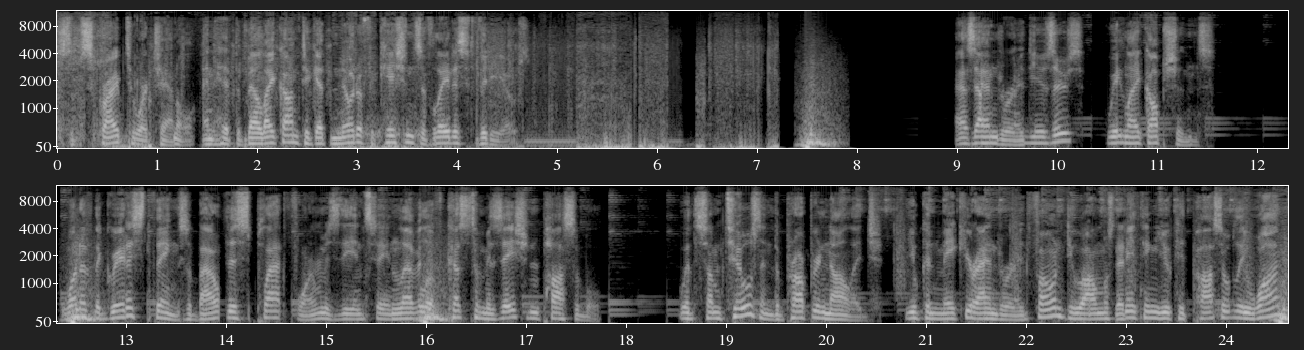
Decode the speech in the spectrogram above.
subscribe to our channel and hit the bell icon to get notifications of latest videos. As Android users, we like options. One of the greatest things about this platform is the insane level of customization possible. With some tools and the proper knowledge, you can make your Android phone do almost anything you could possibly want,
